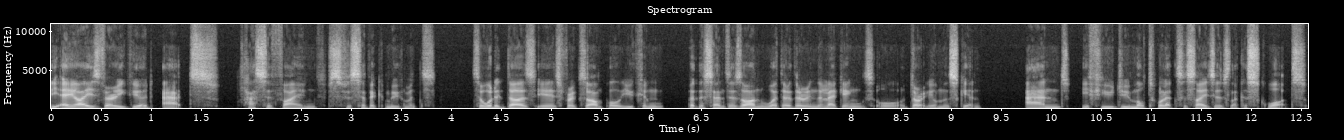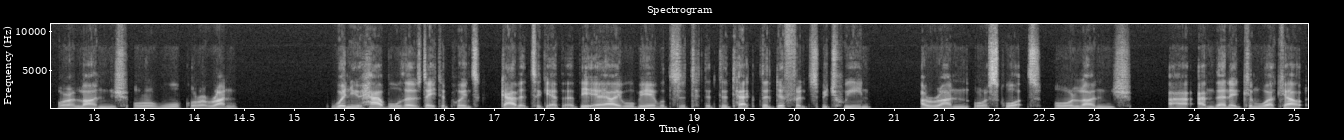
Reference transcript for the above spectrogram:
The AI is very good at classifying specific movements. So, what it does is, for example, you can put the sensors on, whether they're in the leggings or directly on the skin. And if you do multiple exercises like a squat or a lunge or a walk or a run, when you have all those data points gathered together, the AI will be able to t- detect the difference between a run or a squat or a lunge, uh, and then it can work out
